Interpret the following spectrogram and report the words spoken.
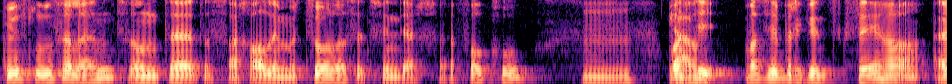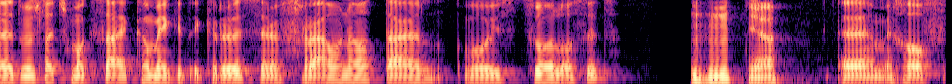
Güssel rauslassen und äh, dass auch alle immer zulassen, das finde ich äh, voll cool. Mhm. Was, ich, was ich übrigens gesehen habe, äh, du hast letztes Mal gesagt, wir haben einen grösseren Frauenanteil, der uns zulassen. Mhm, ja. Ähm, ich habe auf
